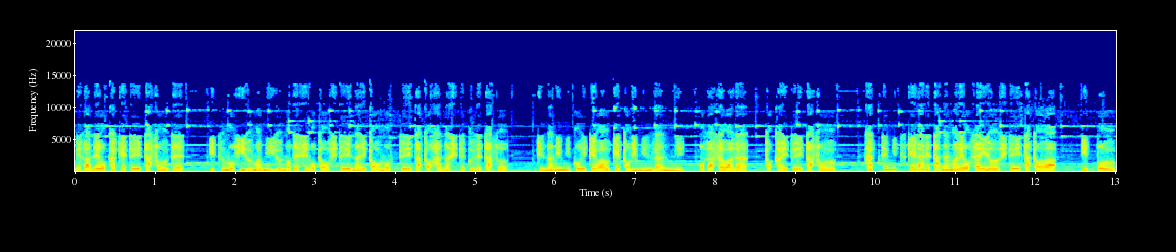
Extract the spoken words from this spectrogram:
メガネをかけていたそうで、いつも昼間にいるので仕事をしていないと思っていたと話してくれたぞ。ちなみに小池は受け取り人欄に、小笠原、と書いていたそう。勝手に付けられた名前を採用していたとは。一方、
